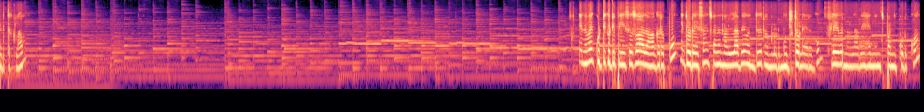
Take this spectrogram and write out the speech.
எடுத்துக்கலாம். இந்த மாதிரி குட்டி குட்டி பீசஸாக அது ஆகிறப்போ இதோட எசன்ஸ் வந்து நல்லாவே வந்து நம்மளோட முஜிட்டோவில் இறங்கும். ஃப்ளேவர் நல்லாவே என்ஹான்ஸ் பண்ணி கொடுக்கும்.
